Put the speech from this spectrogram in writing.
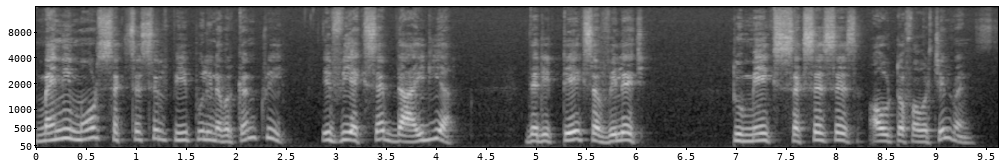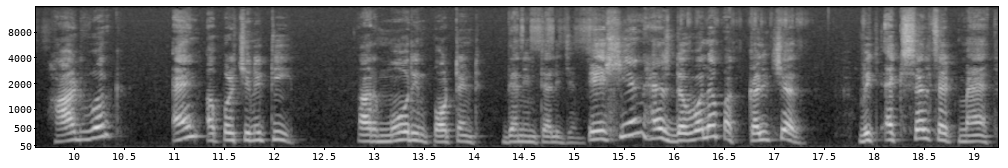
many more successful people in our country if we accept the idea that it takes a village to make successes out of our children. Hard work and opportunity are more important than intelligence. Asian has developed a culture which excels at math,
